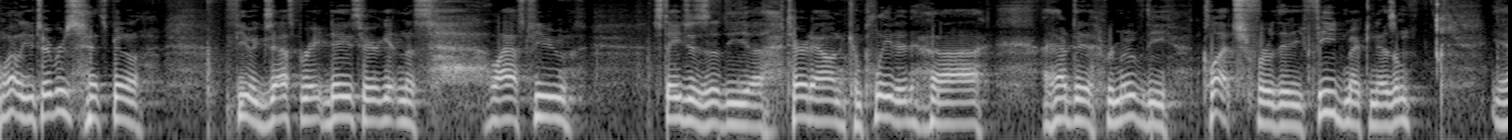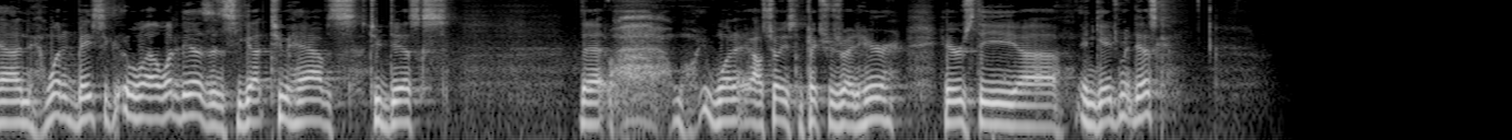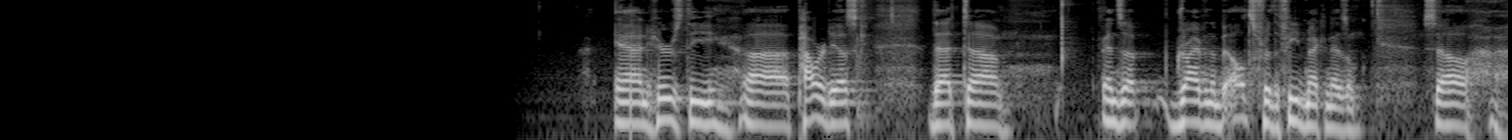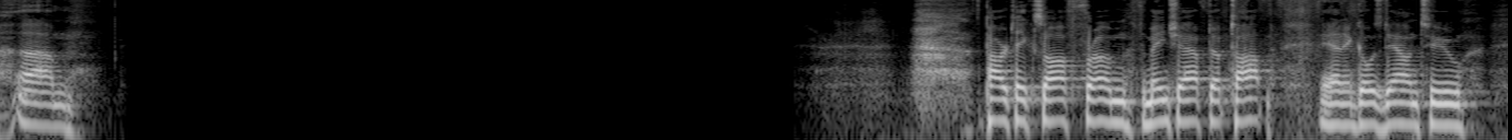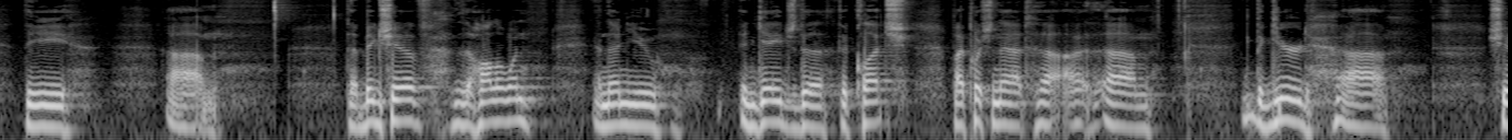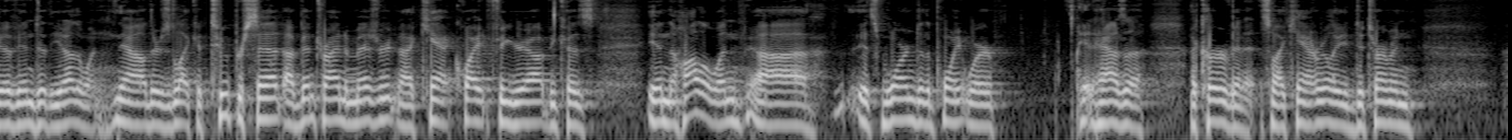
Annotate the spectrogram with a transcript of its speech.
Well, YouTubers, it's been a few exasperating days here getting this last few stages of the uh, teardown completed. Uh, I had to remove the clutch for the feed mechanism. And what it basically, well, what it is, is you got two halves, two discs that one, I'll show you some pictures right here. Here's the uh, engagement disc. And here's the uh, power disc that uh, ends up driving the belts for the feed mechanism. So, um, the power takes off from the main shaft up top and it goes down to the um, the big sheave, the hollow one, and then you engage the, the clutch by pushing that uh, um, the geared uh, sheave into the other one. Now there's like a 2%. I've been trying to measure it and I can't quite figure out because in the hollow one uh, it's worn to the point where it has a, a curve in it. So I can't really determine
